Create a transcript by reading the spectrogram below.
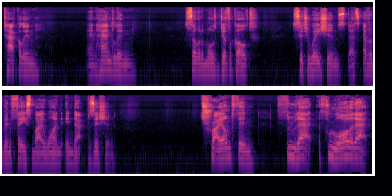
tackling and handling some of the most difficult situations that's ever been faced by one in that position. Triumphing through that, through all of that,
